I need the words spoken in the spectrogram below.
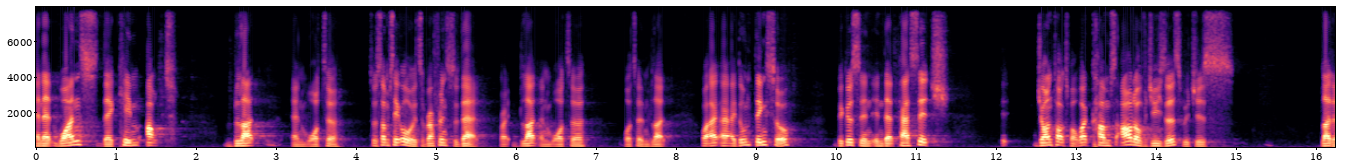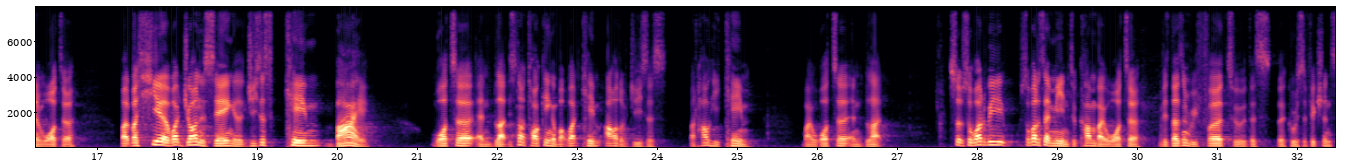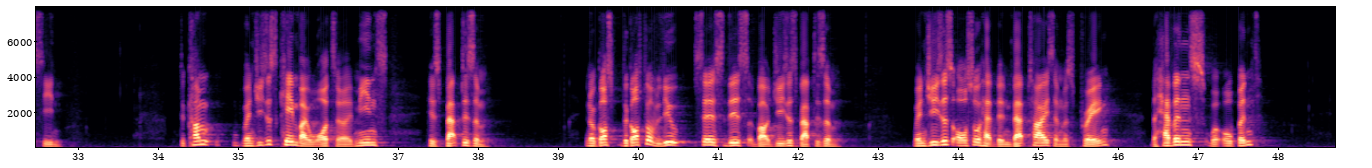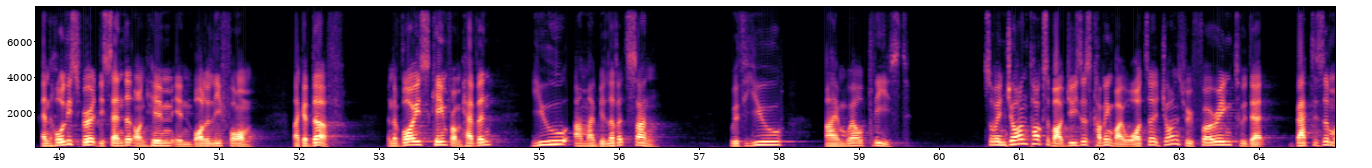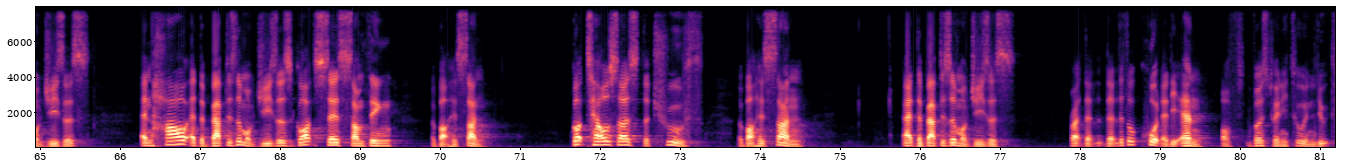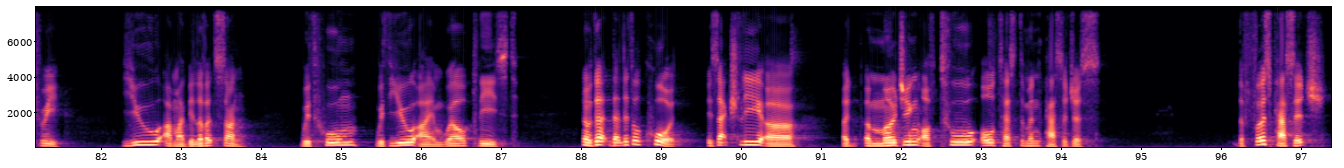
and at once there came out blood and water. So some say, oh, it's a reference to that right? Blood and water, water and blood. Well, I, I don't think so, because in, in that passage, John talks about what comes out of Jesus, which is blood and water. But, but here, what John is saying is that Jesus came by water and blood. It's not talking about what came out of Jesus, but how he came by water and blood. So, so, what, we, so what does that mean to come by water if it doesn't refer to this, the crucifixion scene? To come, when Jesus came by water, it means his baptism. You know, the Gospel of Luke says this about Jesus' baptism. When Jesus also had been baptized and was praying, the heavens were opened, and the Holy Spirit descended on him in bodily form, like a dove. And the voice came from heaven You are my beloved Son. With you I am well pleased. So when John talks about Jesus coming by water, John is referring to that baptism of Jesus and how at the baptism of Jesus, God says something about his son. God tells us the truth about his son at the baptism of Jesus. Right, that, that little quote at the end of verse 22 in Luke 3 You are my beloved son, with whom, with you, I am well pleased. Now, that, that little quote is actually a, a, a merging of two Old Testament passages. The first passage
